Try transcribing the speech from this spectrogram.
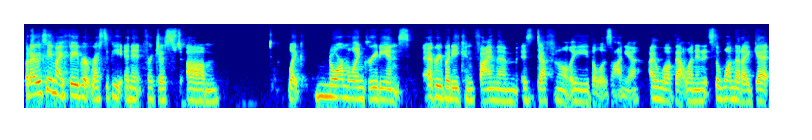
but i would say my favorite recipe in it for just um, like normal ingredients everybody can find them is definitely the lasagna. I love that one. And it's the one that I get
